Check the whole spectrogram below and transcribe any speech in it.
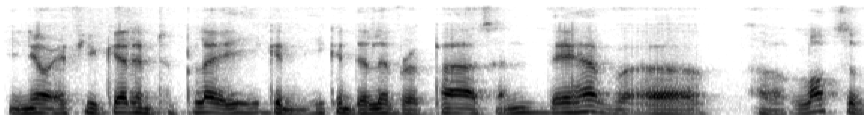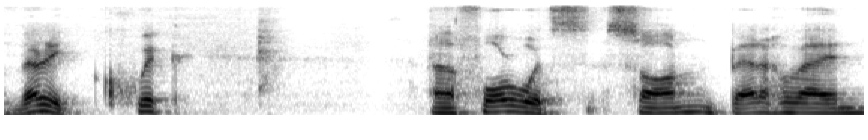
you know, if you get him to play, he can he can deliver a pass. And they have uh, uh, lots of very quick. forwards, Son, Bergwijn,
